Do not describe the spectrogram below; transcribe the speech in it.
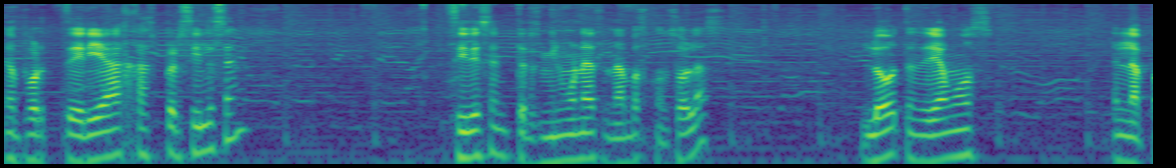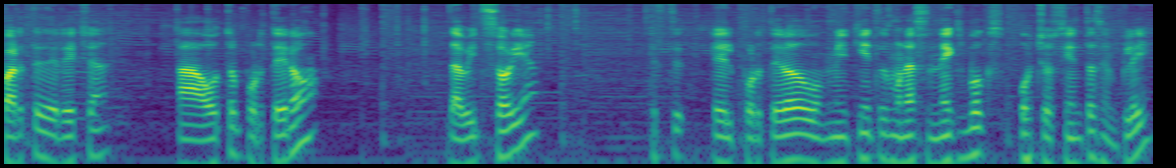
En portería Jasper Silesen. Silesen 3000 monedas en ambas consolas. Luego tendríamos en la parte derecha a otro portero David Soria. Este, el portero 1500 monedas en Xbox, 800 en Play.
